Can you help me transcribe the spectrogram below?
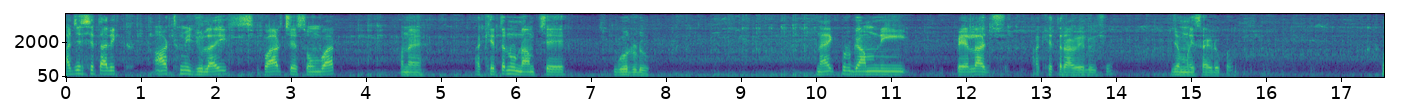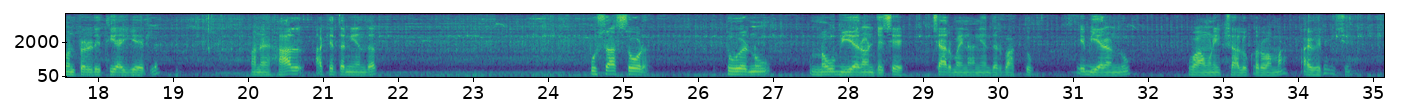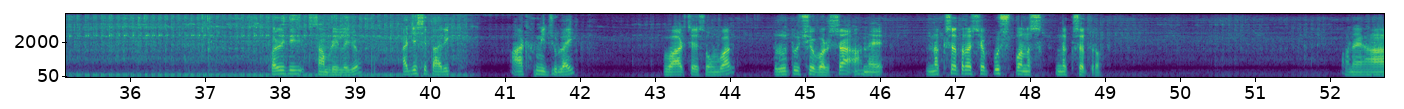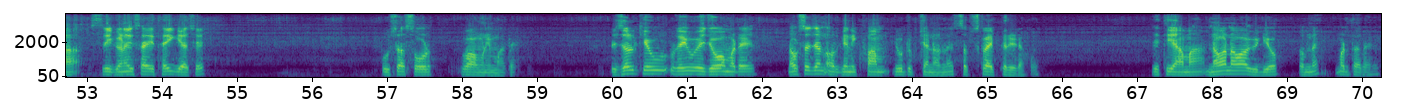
આજે છે તારીખ આઠમી જુલાઈ, વાર છે સોમવાર અને આ ખેતરનું નામ છે ગોરડું. નાયકપુર ગામની પહેલાં જ આ ખેતર આવેલું છે જમણી સાઈડ ઉપર. વનપરડીથી આવીએ એટલે. અને હાલ આ ખેતરની અંદર પૂષા સોળ તુવેરનું નવું બિયારણ જે છે ચાર મહિનાની અંદર પાકતું એ બિયારણનું વાવણી ચાલુ કરવામાં આવી રહી છે. ફરીથી સાંભળી લેજો. આજે છે તારીખ આઠમી જુલાઈ. વાર છે સોમવાર. ઋતુ છે વર્ષા અને નક્ષત્ર છે પુષ્પ નક્ષત્ર. અને આ શ્રી ગણેશાય થઈ ગયા છે પૂષા સોળ વાવણી માટે. રિઝલ્ટ કેવું રહ્યું એ જોવા માટે નવસર્જન ઓર્ગેનિક ફાર્મ યુટ્યુબ ચેનલને સબસ્ક્રાઈબ કરી રાખો. જેથી આમાં નવા નવા વીડિયો તમને મળતા રહે.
